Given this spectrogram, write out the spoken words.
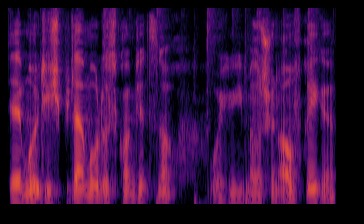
Der Multispieler-Modus kommt jetzt noch, wo ich mich immer so schön aufrege.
